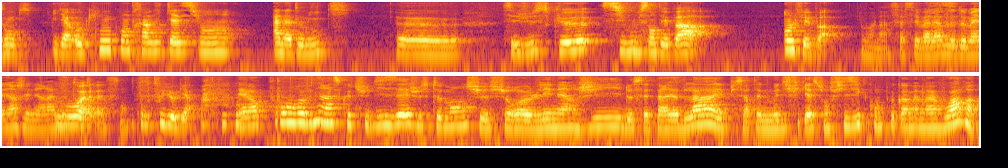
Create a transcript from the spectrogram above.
donc il n'y a aucune contre-indication anatomique. Euh, c'est juste que si vous le sentez pas, on le fait pas. Voilà, ça c'est valable de manière générale de toute façon. Pour tout yoga. Et alors pour en revenir à ce que tu disais justement sur, euh, l'énergie de cette période-là et puis certaines modifications physiques qu'on peut quand même avoir,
